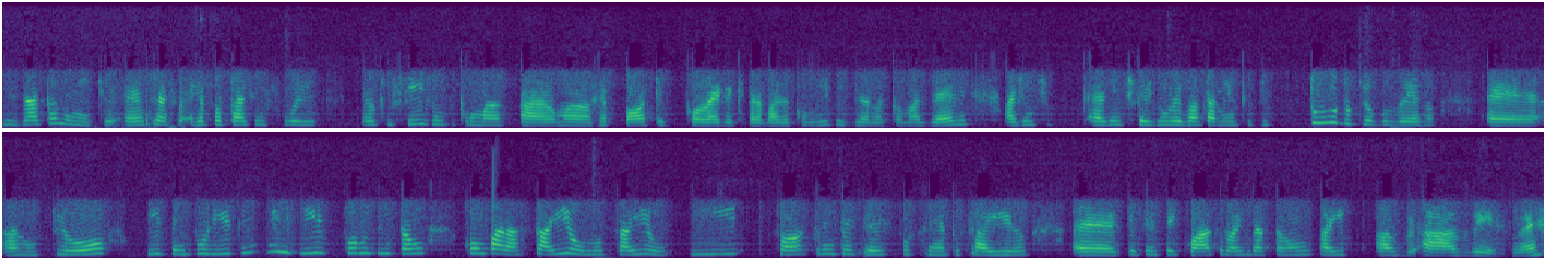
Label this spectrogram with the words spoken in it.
Exatamente. Essa reportagem foi eu que fiz junto com uma, uma repórter, colega que trabalha comigo, Diana Tomazelli. A gente, a gente fez um levantamento de tudo que o governo é, anunciou, item por item, e, e fomos então comparar, saiu, não saiu, e só 36% saíram, é, 64% ainda estão aí a, a ver, né?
